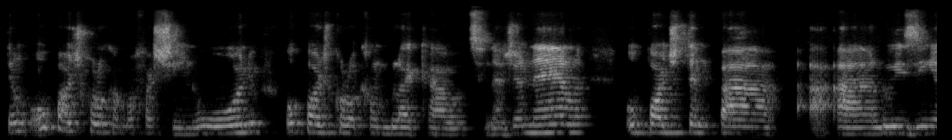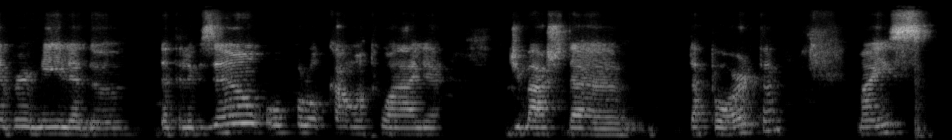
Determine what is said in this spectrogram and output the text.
Então, ou pode colocar uma faixinha no olho, ou pode colocar um blackout na janela, ou pode tampar a, a luzinha vermelha do, da televisão, ou colocar uma toalha debaixo da, da porta, mas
